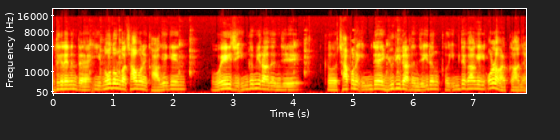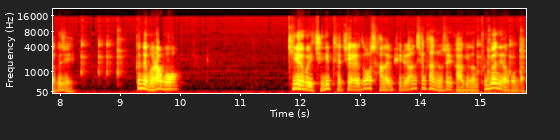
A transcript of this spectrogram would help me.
어떻게 되는데 이 노동과 자본의 가격인 웨이지 임금이라든지 그 자본의 임대율이라든지 이런 그 임대 가격이 올라갈 거 아니야. 그지? 근데 뭐라고? 기업의 진입 대체에도 산업에 필요한 생산 요소의 가격은 불변이라고 본다.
